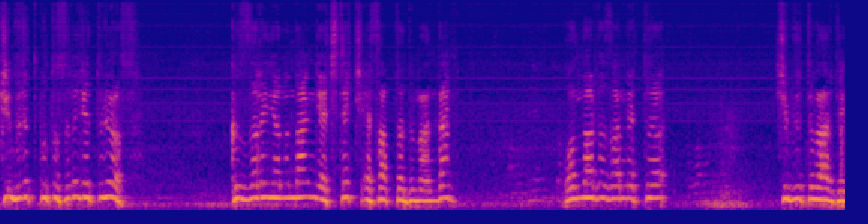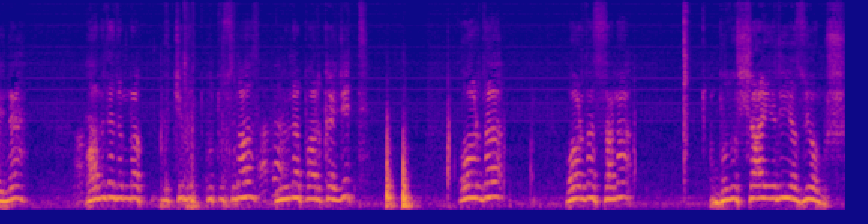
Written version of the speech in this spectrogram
kibrit kutusunu getiriyoruz. Kızların yanından geçtik hesapta dümenden. Onlar da zannetti kibriti verdiğini. Abi dedim bak bu kibrit kutusunu al. Luna Park'a git. Orada orada sana buluş şairi yazıyormuş.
